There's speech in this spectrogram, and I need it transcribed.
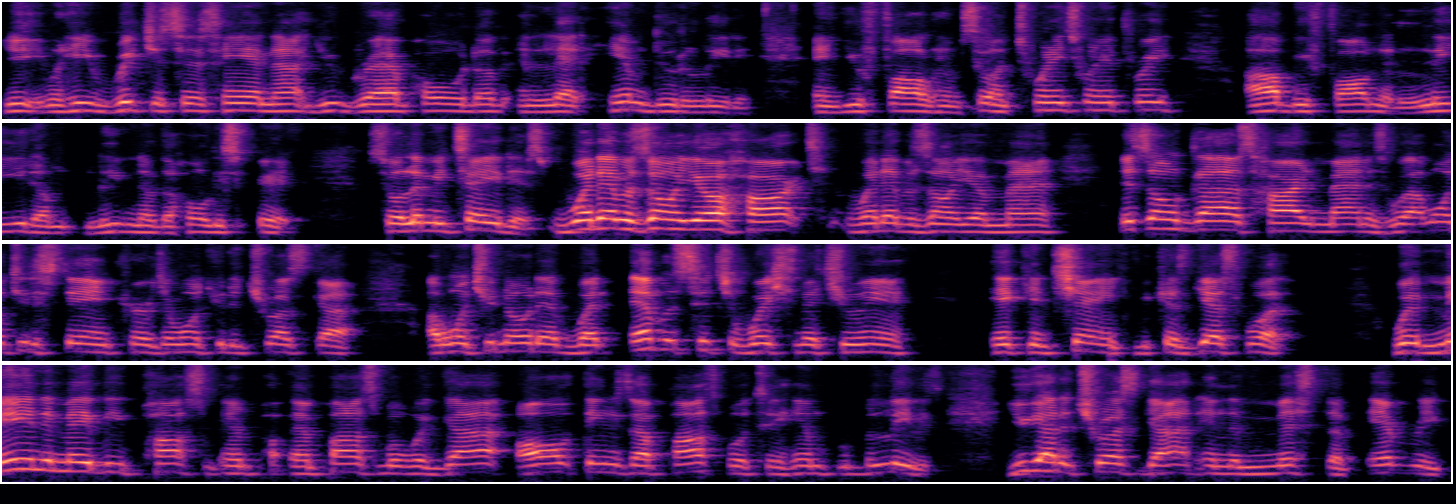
You, when he reaches his hand out, you grab hold of and let him do the leading and you follow him. So in 2023, I'll be following the lead, um, leading of the Holy Spirit. So let me tell you this whatever's on your heart, whatever's on your mind, it's on God's heart and mind as well. I want you to stay encouraged. I want you to trust God. I want you to know that whatever situation that you're in, it can change because guess what? With men, it may be possible impossible. With God, all things are possible to him who believes. You got to trust God in the midst of every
